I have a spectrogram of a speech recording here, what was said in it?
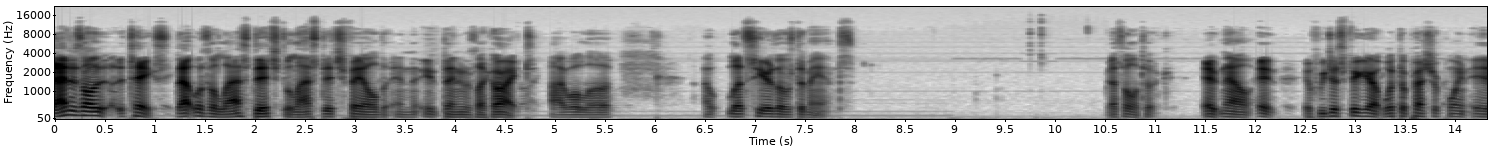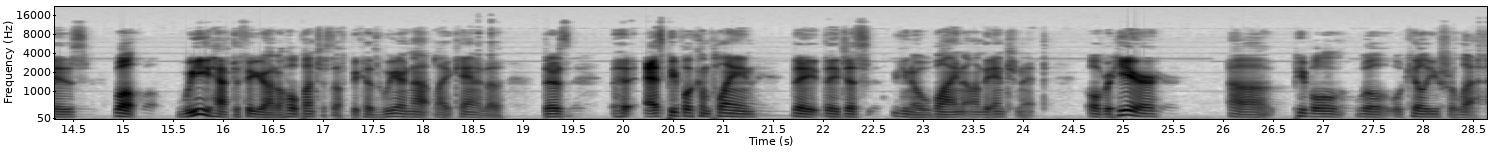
that is all it takes. That was the last ditch. The last ditch failed, and it, then he was like, "All right, I will." Uh, let's hear those demands. That's all it took. It, now, it, if we just figure out what the pressure point is, well, we have to figure out a whole bunch of stuff because we are not like Canada. There's, as people complain, they they just you know whine on the internet. Over here, uh, people will will kill you for less.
